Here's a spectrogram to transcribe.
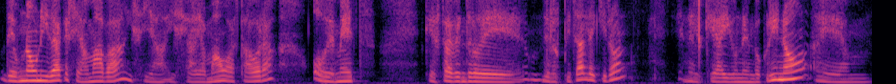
de una unidad que se llamaba, y se, y se ha llamado hasta ahora, OBEMET, que está dentro del hospital de Quirón, en el que hay un endocrino, em,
